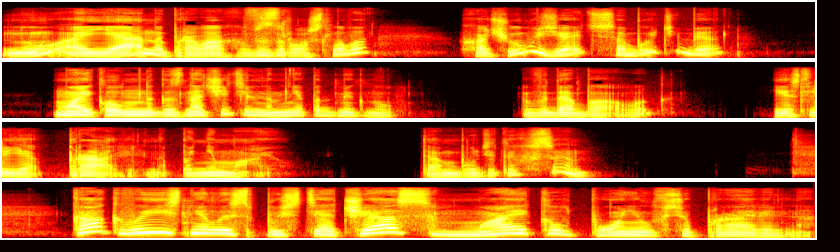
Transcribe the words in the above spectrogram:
Ну, а я на правах взрослого хочу взять с собой тебя. Майкл многозначительно мне подмигнул. Вдобавок, если я правильно понимаю, там будет их сын. Как выяснилось спустя час, Майкл понял все правильно.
